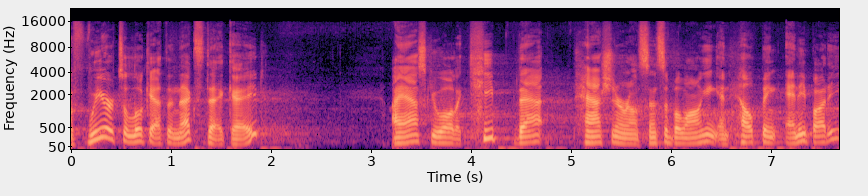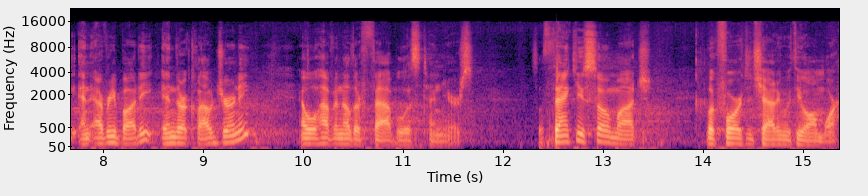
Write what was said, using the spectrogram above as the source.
if we are to look at the next decade, I ask you all to keep that passion around sense of belonging and helping anybody and everybody in their cloud journey, and we'll have another fabulous 10 years. So thank you so much. Look forward to chatting with you all more.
